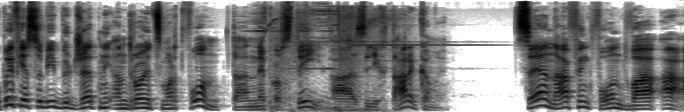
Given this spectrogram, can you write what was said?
Купив я собі бюджетний Android смартфон, та не простий, а з ліхтариками. Це Nothing Phone 2A,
